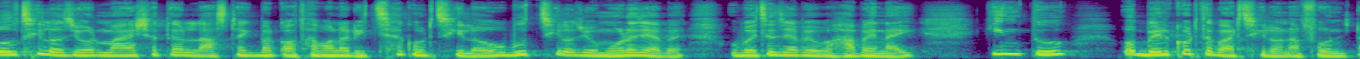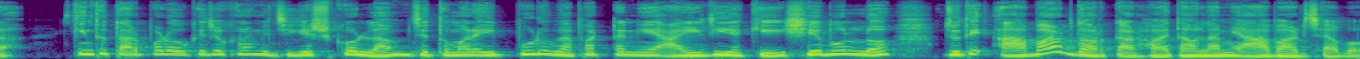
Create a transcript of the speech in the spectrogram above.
বলছিল যে ওর মায়ের সাথে ওর লাস্ট একবার কথা বলার ইচ্ছা করছিল, ও বুঝছিল যে ও মরে যাবে, ও বেঁচে যাবে, ও ভাবে নাই, কিন্তু ও বের করতে পারছিল না ফোনটা কিন্তু তারপরে ওকে যখন আমি জিজ্ঞেস করলাম যে, তোমার এই পুরো ব্যাপারটা নিয়ে আইডিয়া কি? সে বলল, যদি আবার দরকার হয় তাহলে আমি আবার যাব।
